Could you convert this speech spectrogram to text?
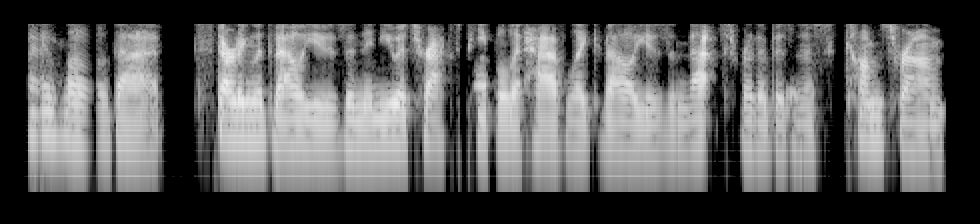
I love that. Starting with values, and then you attract people that have like values, and that's where the business comes from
